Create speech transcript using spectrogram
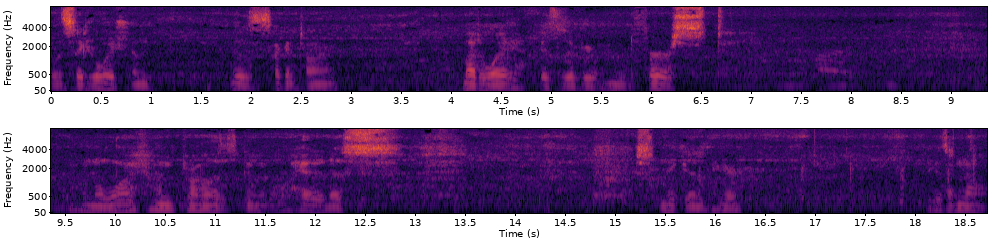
The situation the second time. By the way, because if you remember the first, I don't know why. I'm probably just gonna go ahead and just sneak in here because I'm not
